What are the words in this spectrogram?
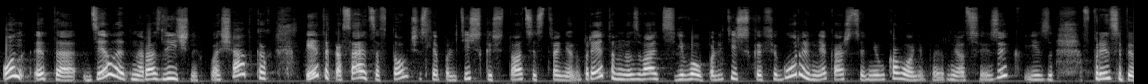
Он это делает на различных площадках, и это касается в том числе политической ситуации в стране. Но при этом назвать его политической фигурой, мне кажется, ни у кого не повернется язык из, в принципе,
